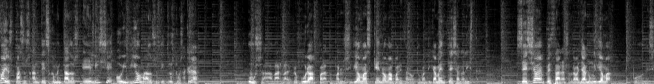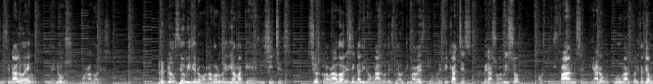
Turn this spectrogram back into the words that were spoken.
fai os pasos antes comentados e elixe o idioma dos subtítulos que vas a crear usa a barra de procura para topar os idiomas que non aparezan automáticamente xa na lista. Se xa empezaras a traballar nun idioma, podes seleccionalo en Menús, Borradores. Reproduce o vídeo no borrador do idioma que elixiches. Se os colaboradores engadiron algo desde a última vez que o modificaches, verás o aviso, os teus fans enviaron unha actualización.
